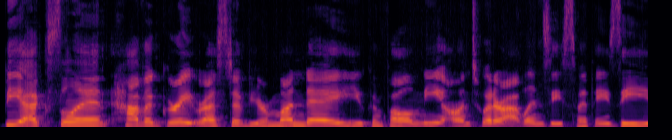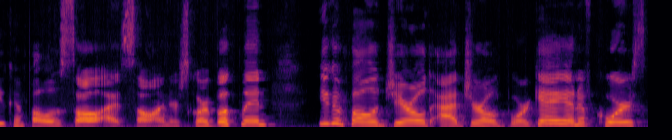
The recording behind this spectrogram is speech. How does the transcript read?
be excellent. Have a great rest of your Monday. You can follow me on Twitter at Lindsey Smith AZ. You can follow Saul at Saul underscore Bookman. You can follow Gerald at Gerald Bourguet. And of course,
